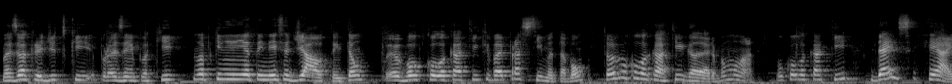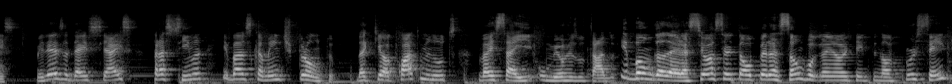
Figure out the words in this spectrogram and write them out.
mas eu acredito que, por exemplo, aqui, uma pequenininha tendência de alta, então eu vou colocar aqui que vai pra cima, tá bom? Então eu vou colocar aqui, galera, vamos lá, vou colocar aqui 10 reais, beleza? 10 reais para cima e basicamente pronto. Daqui a 4 minutos vai sair o meu resultado. E bom galera, se eu acertar a operação vou ganhar 89%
